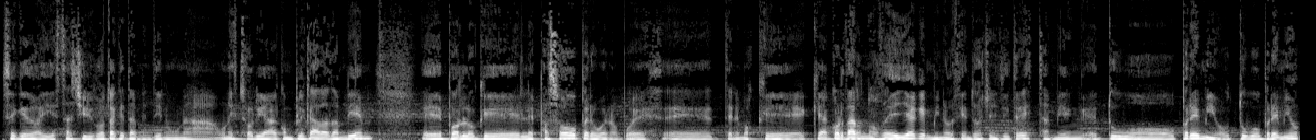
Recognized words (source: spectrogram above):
se quedó ahí esta chirigota que también tiene una, una historia complicada también eh, por lo que les pasó, pero bueno, pues eh, tenemos que, acordarnos de ella, que en 1983 también eh, tuvo premio, tuvo premio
